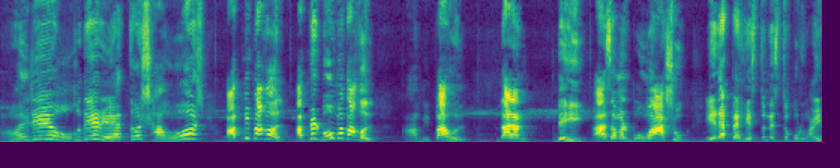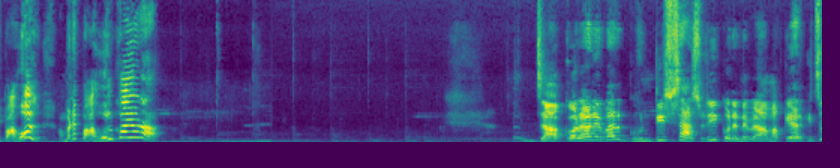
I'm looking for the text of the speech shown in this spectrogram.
হায় ওদের এত সাহস। আপনি পাগল, আপনার বৌমা পাগল। আমি পাগল। দাঁড়ান দেহি আজ আমার বৌমা আসুক, এর একটা হেস্ত নেস্ত করুক। আমি পাগল? আমারে পাগল কয় ওরা? যা করার এবার গুন্টির শাশুড়ি করে নেবে, আমাকে আর কিছু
